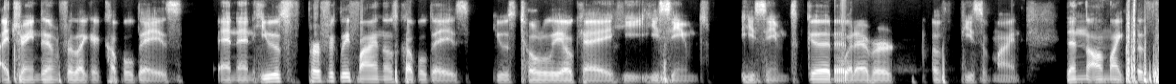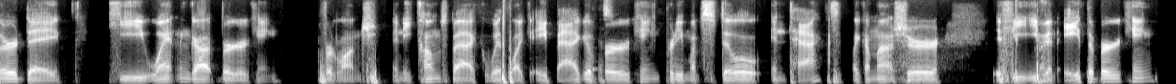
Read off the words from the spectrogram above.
I trained him for like a couple days and then he was perfectly fine those couple days. He was totally okay. He he seemed he seemed good, whatever, of peace of mind. Then on like the third day, he went and got Burger King for lunch and he comes back with like a bag of. Burger King pretty much still intact. Like I'm not sure if he even ate the Burger King,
